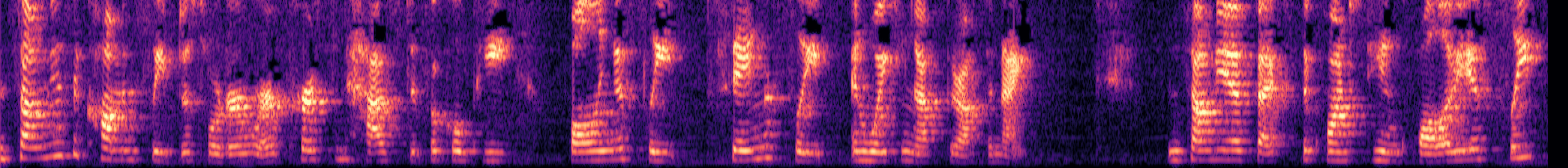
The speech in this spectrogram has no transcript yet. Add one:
Insomnia is a common sleep disorder where a person has difficulty falling asleep, staying asleep, and waking up throughout the night. Insomnia affects the quantity and quality of sleep,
